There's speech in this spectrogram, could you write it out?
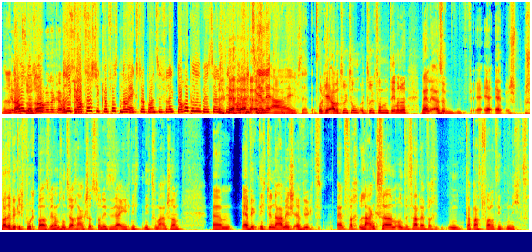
Also, Genau, so, da haben wir da kann also ich glaube fast, ich glaube fast, No Extra Points ist vielleicht doch ein bisschen besser als die offizielle AAF-Seite. Okay, aber zurück zum, zurück zum Thema nur. Nein, also er, er schaut ja wirklich furchtbar aus. Wir haben es uns ja auch angeschaut, Tony, es ist ja eigentlich nicht, nicht zum Anschauen. Ähm, er wirkt nicht dynamisch, er wirkt einfach langsam und es hat einfach, da passt vorne und hinten nichts.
